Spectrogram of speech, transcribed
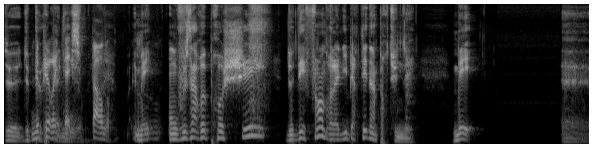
de, de De puritanisme. puritanisme, pardon. Mais on vous a reproché de défendre la liberté d'importuner. Mais euh,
